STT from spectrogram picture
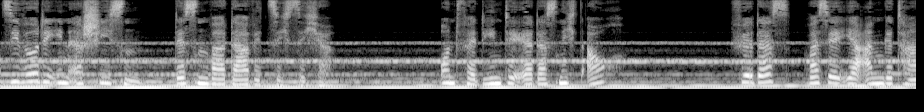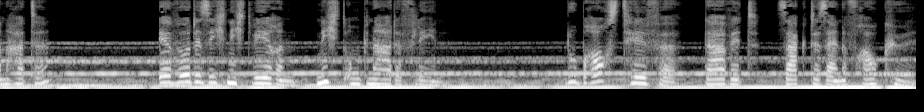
Sie würde ihn erschießen, dessen war David sich sicher. Und verdiente er das nicht auch? Für das, was er ihr angetan hatte? Er würde sich nicht wehren, nicht um Gnade flehen. Du brauchst Hilfe, David, sagte seine Frau kühl.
